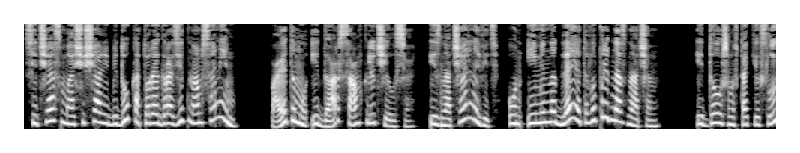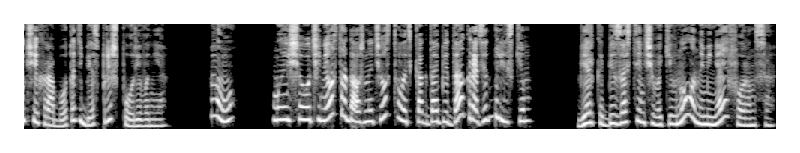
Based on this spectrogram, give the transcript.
Сейчас мы ощущали беду, которая грозит нам самим. Поэтому и дар сам включился. Изначально ведь он именно для этого предназначен. и должен в таких случаях работать без пришпоривания. Ну, мы еще очень остро должны чувствовать, когда беда грозит близким. Верка беззастенчиво кивнула на меня и Форенса.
